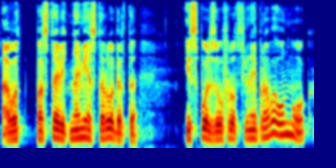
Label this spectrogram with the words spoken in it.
А вот поставить на место Роберта, использовав родственные права, он мог.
